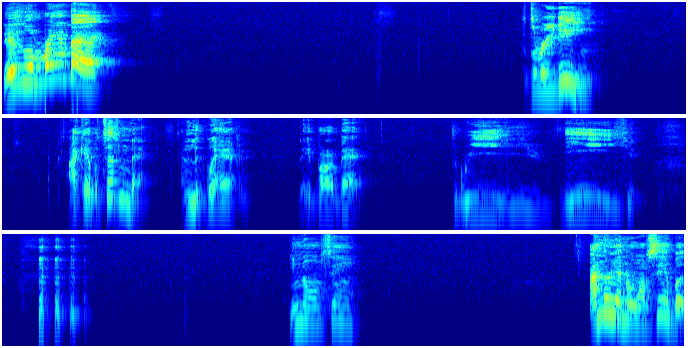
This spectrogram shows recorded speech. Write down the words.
They was gonna bring it back 3D. I kept telling them that. And look what happened. They brought back 3D. you know what I'm saying? I know y'all know what I'm saying, but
